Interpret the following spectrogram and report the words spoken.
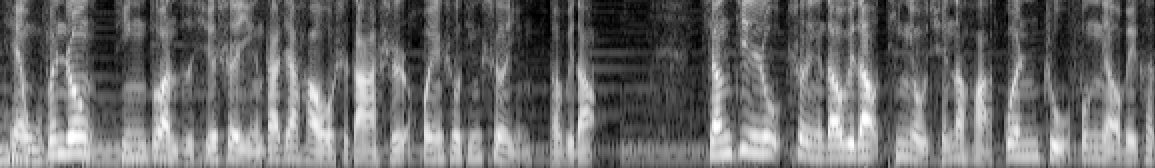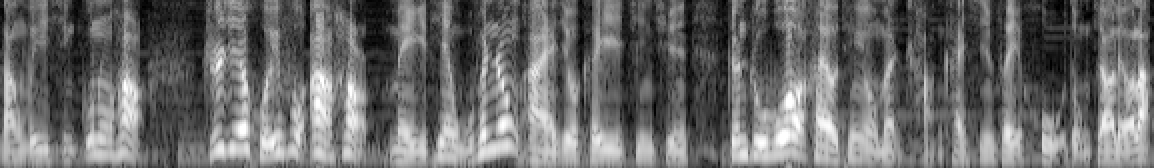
天五分钟听段子学摄影，大家好，我是大师，欢迎收听摄影叨逼叨。想进入摄影叨逼叨听友群的话，关注蜂鸟微课堂微信公众号，直接回复暗号，每天五分钟，哎，就可以进群，跟主播还有听友们敞开心扉，互动交流了。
